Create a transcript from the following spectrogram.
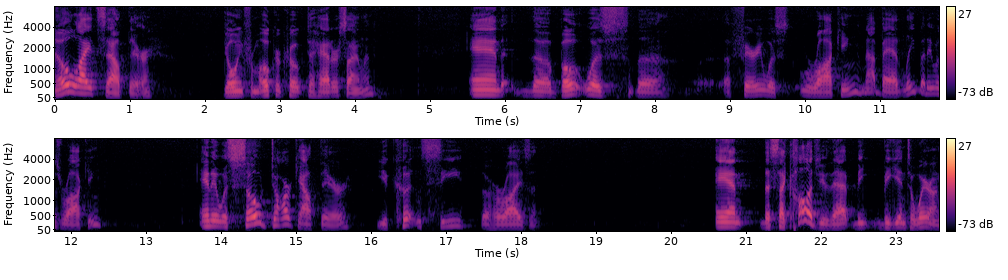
no lights out there going from Ocracoke to Hatteras Island. And the boat was, the ferry was rocking, not badly, but it was rocking. And it was so dark out there, you couldn't see the horizon. And the psychology of that be, began to wear on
